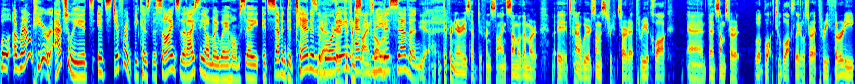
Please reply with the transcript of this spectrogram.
Well, around here, actually, it's it's different because the signs that I see on my way home say it's seven to ten in the yeah, morning and three to over. seven. Yeah, different areas have different signs. Some of them are. It's kind of weird. Some start at three o'clock, and then some start at well, two blocks later will start at three thirty.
